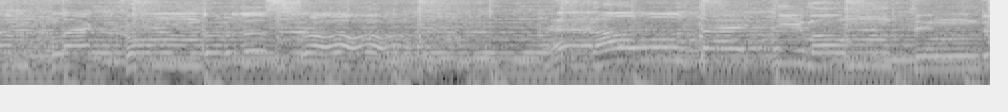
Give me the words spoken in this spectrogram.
een plek onder de zon. En altijd iemand in de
